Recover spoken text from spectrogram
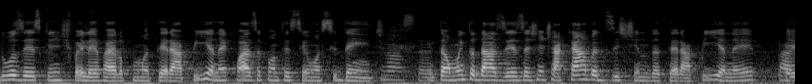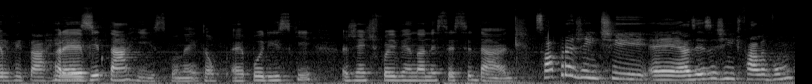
duas vezes que a gente foi levar ela para uma terapia, né? Quase aconteceu um acidente. Nossa. Então, muitas das vezes a gente acaba desistindo da terapia, né? Para é, evitar risco. Para evitar risco, né? Então, é por isso que a gente foi vendo a necessidade. Só para a gente, é, às vezes a gente fala, vamos,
